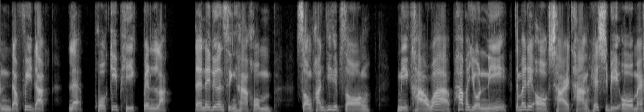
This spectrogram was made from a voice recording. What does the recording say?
ร Daffy Duck และ Porky Pig เป็นหลัก แต่ในเดือนสิงหาคม 2022 มีข่าวว่าภาพยนตร์นี้จะไม่ได้ออกฉายทาง HBO Max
